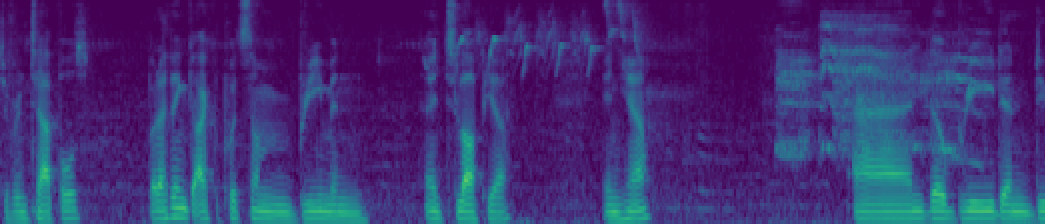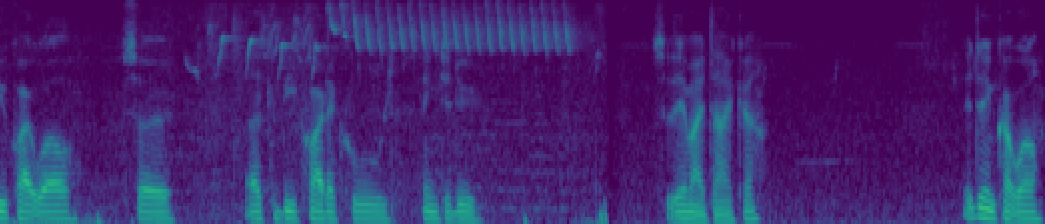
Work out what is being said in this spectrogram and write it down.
different tadpoles. But I think I could put some bream and, and tilapia in here. And they'll breed and do quite well. So uh, that could be quite a cool thing to do. So they're my duiker. They're doing quite well.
